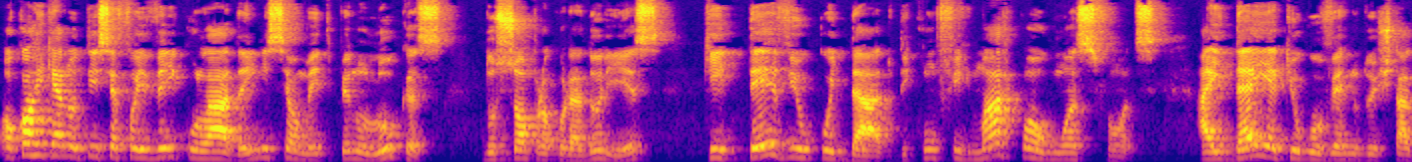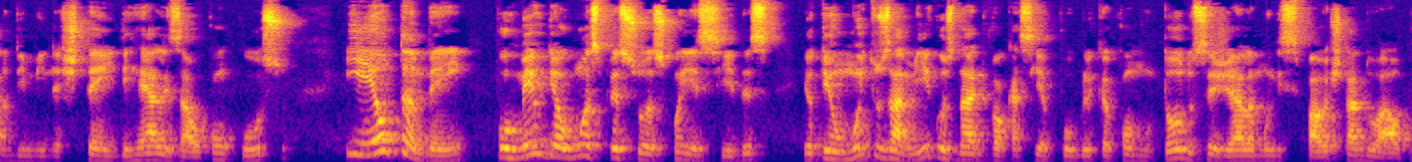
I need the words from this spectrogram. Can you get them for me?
Ocorre que a notícia foi veiculada inicialmente pelo Lucas, do Só Procuradorias, que teve o cuidado de confirmar com algumas fontes a ideia que o governo do estado de Minas tem de realizar o concurso, e eu também, por meio de algumas pessoas conhecidas, eu tenho muitos amigos na advocacia pública como um todo, seja ela municipal, estadual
